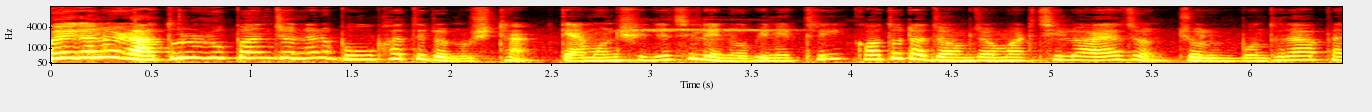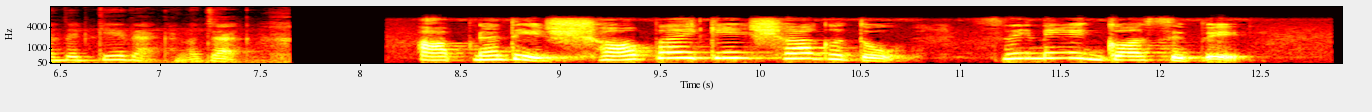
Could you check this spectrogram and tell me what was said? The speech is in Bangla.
হয়ে গেল রাতুল রূপাঞ্জনের বৌভাতের অনুষ্ঠান। কেমন সেজেছিলেন অভিনেত্রী? কতটা জমজমাট ছিল আয়োজন? চলুন বন্ধুরা, আপনাদেরকে দেখানো যাক। আপনাদের সবাইকে স্বাগত। সিনে গসিপে।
